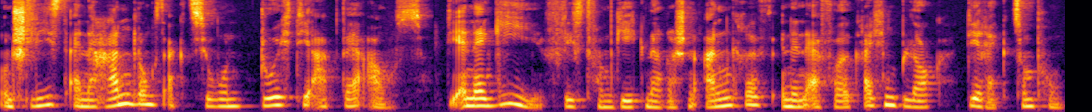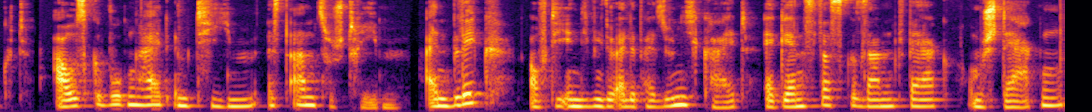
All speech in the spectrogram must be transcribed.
und schließt eine Handlungsaktion durch die Abwehr aus. Die Energie fließt vom gegnerischen Angriff in den erfolgreichen Block direkt zum Punkt. Ausgewogenheit im Team ist anzustreben. Ein Blick auf die individuelle Persönlichkeit ergänzt das Gesamtwerk, um Stärken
